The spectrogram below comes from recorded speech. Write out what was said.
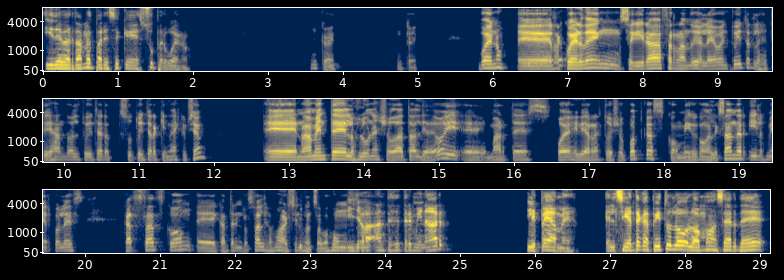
y de verdad me parece que es súper bueno. Ok, ok. Bueno, eh, recuerden seguir a Fernando y a Leo en Twitter. Les estoy dejando el Twitter, su Twitter aquí en la descripción. Eh, nuevamente los lunes Show Data el día de hoy, eh, martes, jueves y viernes tu Show Podcast conmigo y con Alexander y los miércoles Cat Stats con eh, Catherine Rosales. Vamos a ver si nos lanzamos un... Y ya antes de terminar, clipéame. El siguiente capítulo lo vamos a hacer de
